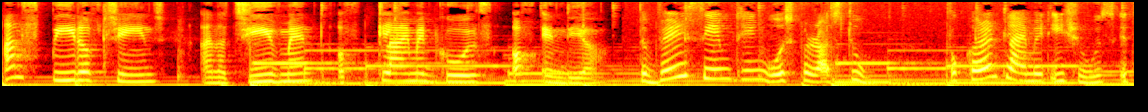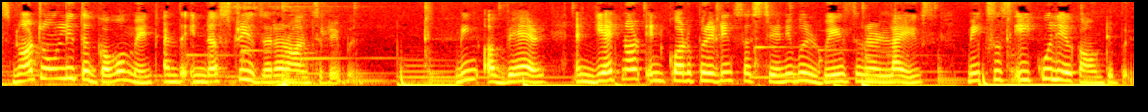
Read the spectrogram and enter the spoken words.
and speed of change and achievement of climate goals of India. The very same thing goes for us too. For current climate issues, it's not only the government and the industries that are answerable. Being aware and yet not incorporating sustainable ways in our lives makes us equally accountable.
